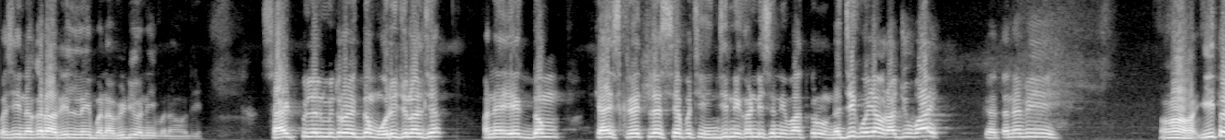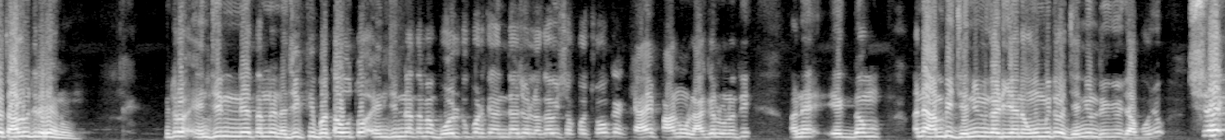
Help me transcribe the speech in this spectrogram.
પછી નકર આ રીલ નહીં બનાવ વીડિયો નહીં બનાવતી સાઈડ પિલર મિત્રો એકદમ ઓરિજિનલ છે અને એકદમ ક્યાંય સ્ક્રેચલેસ છે. પછી એન્જિનની કન્ડિશનની વાત કરું, નજીક વહી આવ રાજુભાઈ, કે તને બી હા એ તો ચાલુ જ રહે એનું. મિત્રો એન્જિનને તમને નજીકથી બતાવું તો એન્જિનના તમે બોલ્ટ ઉપરથી અંદાજો લગાવી શકો છો કે ક્યાંય પાનું લાગેલું નથી. અને એકદમ, અને આમ બી જેન્યુન ગાડી અને હું મિત્રો જેન્યુન રિવ્યુ જ આપું છું. શેક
